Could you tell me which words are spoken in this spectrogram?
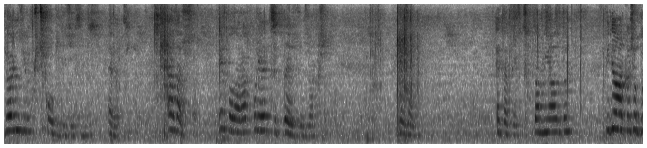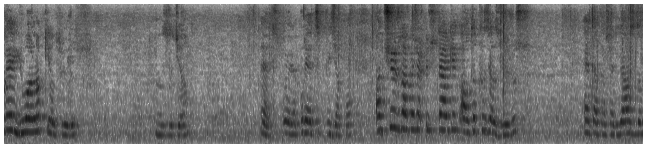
Gördüğünüz gibi küçük oldu diyeceksiniz. Evet. Arkadaşlar. İlk olarak buraya tıkla yazıyoruz arkadaşlar. Yazalım. Evet arkadaşlar tıklamı yazdım. Bir de arkadaşlar buraya yuvarlak yazıyoruz. Hızlıca. Evet böyle buraya tıklayacaklar. Açıyoruz arkadaşlar. Üstte erkek alta kız yazıyoruz. Evet arkadaşlar yazdım.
